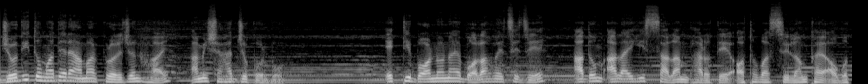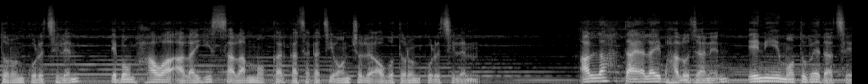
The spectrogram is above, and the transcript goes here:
যদি তোমাদের আমার প্রয়োজন হয়, আমি সাহায্য করব। একটি বর্ণনায় বলা হয়েছে যে, আদম আলাইহিস সালাম ভারতে অথবা শ্রীলঙ্কায় অবতরণ করেছিলেন এবং হাওয়া আলাইহিস সালাম মক্কার কাছাকাছি অঞ্চলে অবতরণ করেছিলেন। আল্লাহ তায়ালাই ভালো জানেন, এ নিয়ে মতভেদ আছে,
